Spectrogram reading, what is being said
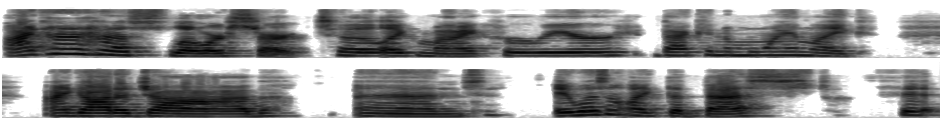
I kind of had a slower start to like my career back in Des Moines. Like I got a job and it wasn't like the best fit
